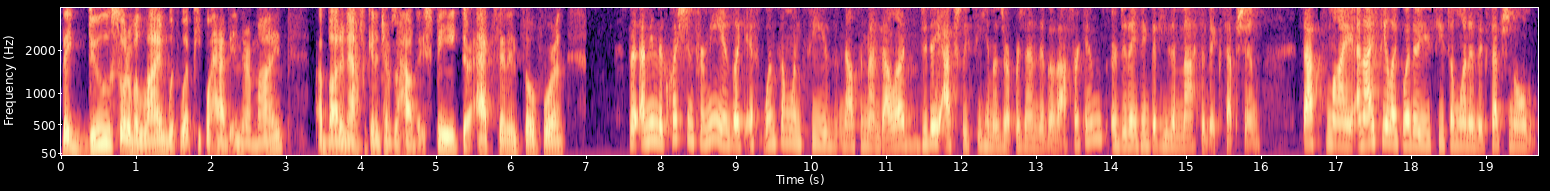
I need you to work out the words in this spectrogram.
they do sort of align with what people have in their mind about an mm-hmm. African in terms of how they speak, their accent, and so forth. But I mean, the question for me is like, if when someone sees Nelson Mandela, do they actually see him as representative of Africans, or do they think that he's a massive exception? That's my, and I feel like whether you see someone as exceptional,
